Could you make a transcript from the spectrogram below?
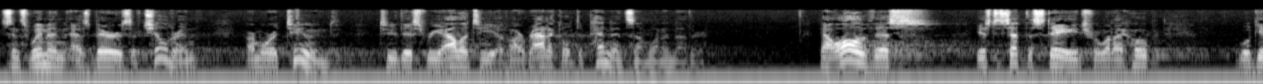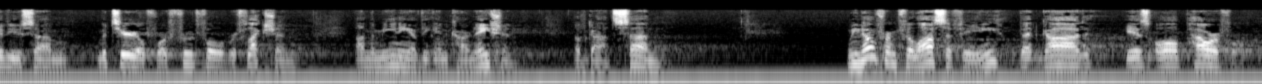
since women, as bearers of children, are more attuned to this reality of our radical dependence on one another. Now, all of this is to set the stage for what I hope will give you some material for fruitful reflection on the meaning of the incarnation of God's Son. We know from philosophy that God is all powerful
